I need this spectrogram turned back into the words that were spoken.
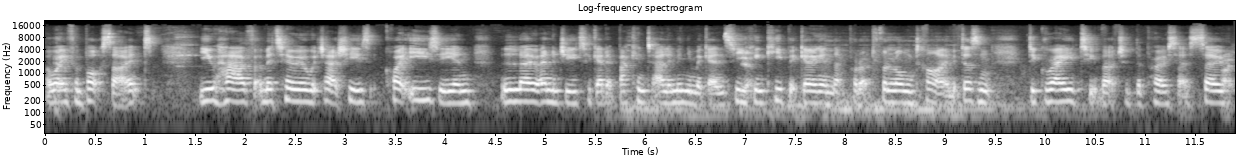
away yeah. from bauxite, you have a material which actually is quite easy and low energy to get it back into aluminium again. So you Yeah. can keep it going in that product for a long time. It doesn't degrade too much in the process. So. Right.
